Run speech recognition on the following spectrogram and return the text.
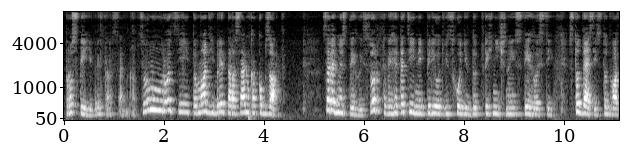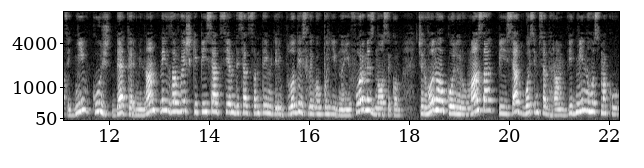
Простий гібрид Тарасенка. В цьому році томат гібрид Тарасенка Кобзар. Середньостиглий сорт, вегетаційний період від сходів до технічної стиглості 110-120 днів, кущ детермінантний заввишки 50-70 см, плоди сливоподібної форми з носиком, червоного кольору, маса 50-80 грам, відмінного смаку.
